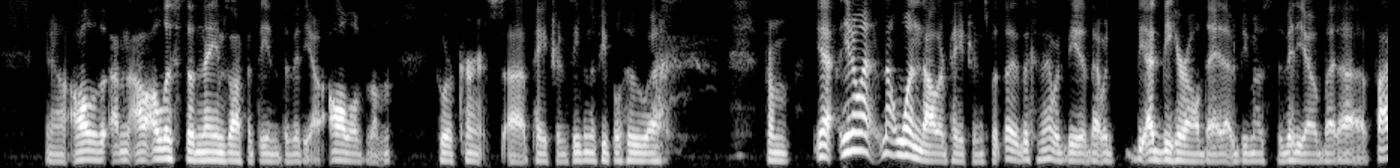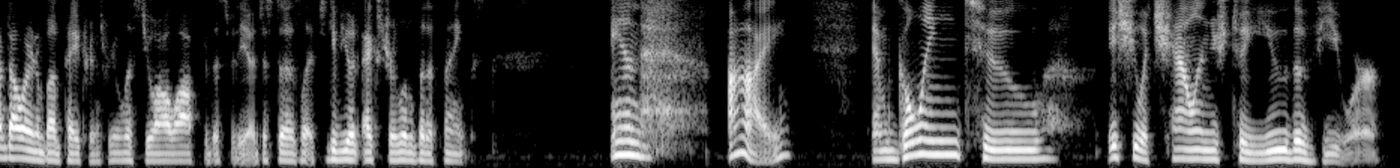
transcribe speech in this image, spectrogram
you know, all the, I mean, I'll, I'll, list the names off at the end of the video, all of them who are current uh, patrons, even the people who, uh, from, yeah, you know what, not $1 patrons, but because that would be, that would be, I'd be here all day. That would be most of the video, but uh, $5 and above patrons, we're to list you all off for this video, just to let you, give you an extra little bit of thanks. And I am going to issue a challenge to you, the viewer.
